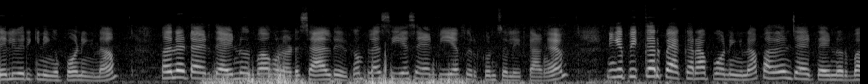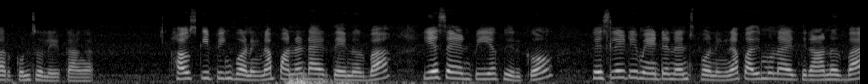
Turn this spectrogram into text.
டெலிவரிக்கு நீங்கள் போனீங்கன்னா பதினெட்டாயிரத்தி ஐநூறுரூபா உங்களோட சேலரி இருக்கும். ப்ளஸ் இஎஸ்ஐ அண்ட் பிஎஃப் இருக்குன்னு சொல்லியிருக்காங்க. நீங்கள் பிக்கர் பேக்கராக போனீங்கன்னா பதினஞ்சாயிரத்தி ஐநூறுரூபா இருக்குன்னு சொல்லியிருக்காங்க. ஹவுஸ் கீப்பிங் போனீங்கன்னா பன்னெண்டாயிரத்தி ஐநூறுரூபா இஎஸ்ஐ அண்ட் பிஎஃப் இருக்கும். ஃபெசிலிட்டி மெயின்டெனன்ஸ் போனீங்கன்னா பதிமூணாயிரத்தி நானூறுரூபா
